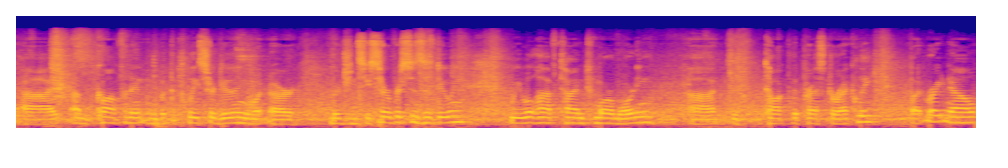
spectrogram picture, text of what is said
Uh, I'm confident in what the police are doing, and what our emergency services is doing. We will have time tomorrow morning uh, to talk to the press directly, but right now,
